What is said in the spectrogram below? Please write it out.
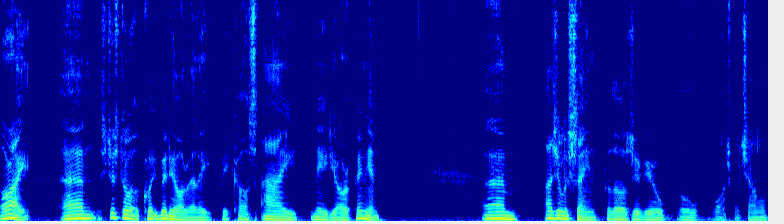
Alright, um, it's just a little quick video really because I need your opinion. Um, as you'll have seen, for those of you who watch my channel,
